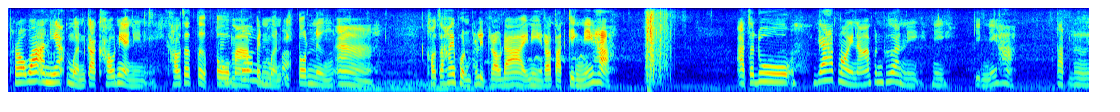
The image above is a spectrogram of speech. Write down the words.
เพราะว่าอันเนี้ยเหมือนกับเขาเนี่ยนี่นี่เขาจะเติบโตมาเป็นเหมือนอีกต้นหนึ่งอ่าเขาจะให้ผลผลิตเราได้ นี่ เราตัดกิ่งนี้ค่ะ อาจจะดูยากหน่อยนะเพื่อนๆนี่นี่กิ่งนี้ค่ะ ตัดเลย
